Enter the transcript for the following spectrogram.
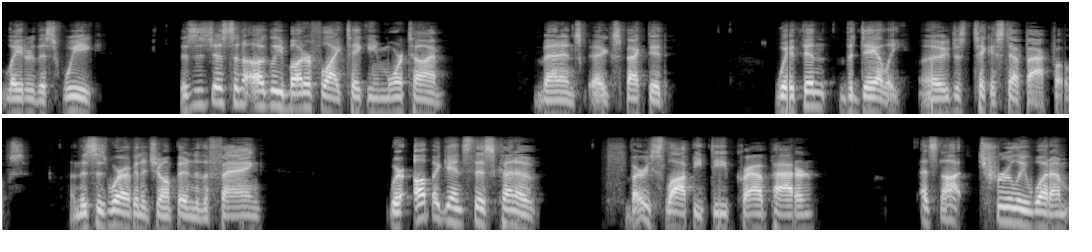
later this week. This is just an ugly butterfly taking more time than expected within the daily. Uh, just take a step back, folks. And this is where I'm going to jump into the FANG. We're up against this kind of very sloppy deep crab pattern. That's not truly what I'm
